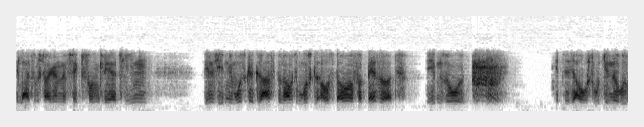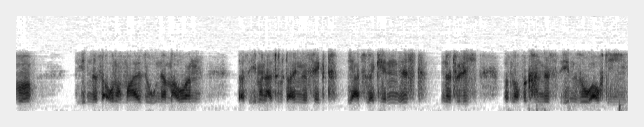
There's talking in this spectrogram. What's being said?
den leistungssteigernden Effekt von Kreatin, den sich eben die Muskelkraft und auch die Muskelausdauer verbessert. Ebenso gibt es ja auch Studien darüber, die eben das auch nochmal so untermauern, dass eben ein leistungssteigender Effekt ja zu erkennen ist. Natürlich, was noch bekannt ist, ebenso auch die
